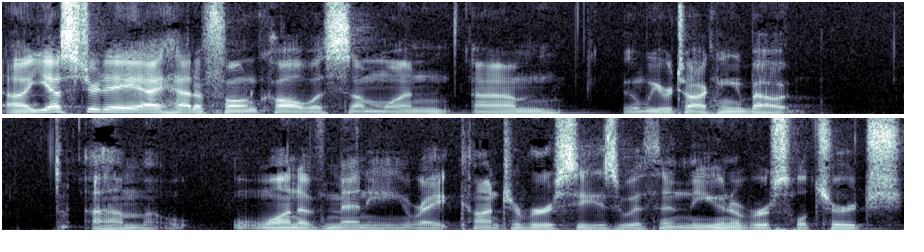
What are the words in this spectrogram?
Uh, yesterday, I had a phone call with someone. Um, we were talking about um, one of many right controversies within the universal church.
